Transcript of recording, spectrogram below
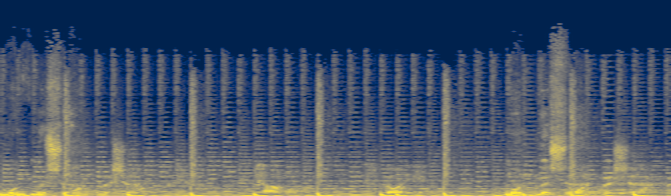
Mundmische. Mundmische. Tamo. Scotty. Mundmische. Mundmische.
